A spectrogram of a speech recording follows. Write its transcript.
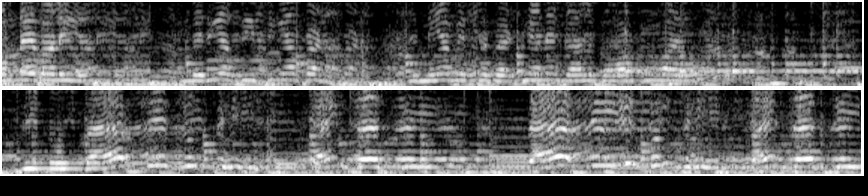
ਸੋਨੇ ਵਾਲੀ ਹੈ ਮੇਰੀਆਂ ਬੀਬੀਆਂ ਭੈਣਾਂ, ਜਿੰਨੀਆਂ ਵੀ ਇੱਥੇ ਬੈਠੀਆਂ ਨੇ, ਗੱਲ ਗੌਰ ਸੁਣਾਇਓ ਜਿਹਨੂੰ ਪੈਰ ਦੀ ਜੁੱਤੀ ਕਹਿੰਦੇ ਸੀ, ਪੈਰ ਦੀ ਜੁੱਤੀ ਕਹਿੰਦੇ ਸੀ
